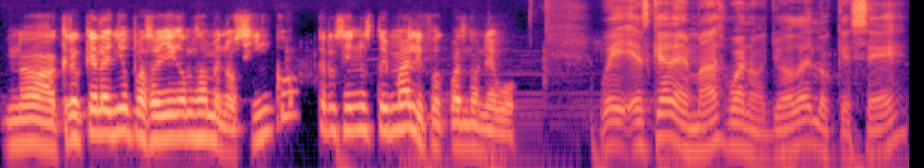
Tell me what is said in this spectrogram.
No, creo que el año pasado llegamos a menos 5, pero si no estoy mal, y fue cuando nevó. Güey, es que además, bueno, yo de lo que sé,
